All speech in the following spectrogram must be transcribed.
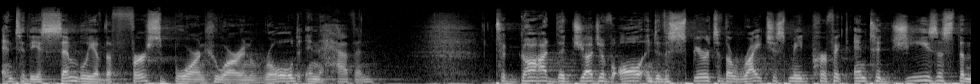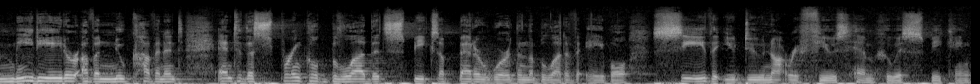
and to the assembly of the firstborn who are enrolled in heaven to God, the judge of all, and to the spirits of the righteous made perfect, and to Jesus, the mediator of a new covenant, and to the sprinkled blood that speaks a better word than the blood of Abel. See that you do not refuse him who is speaking.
